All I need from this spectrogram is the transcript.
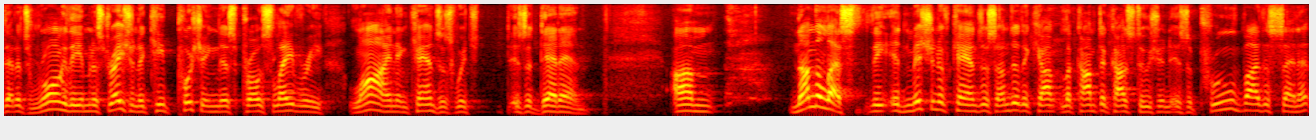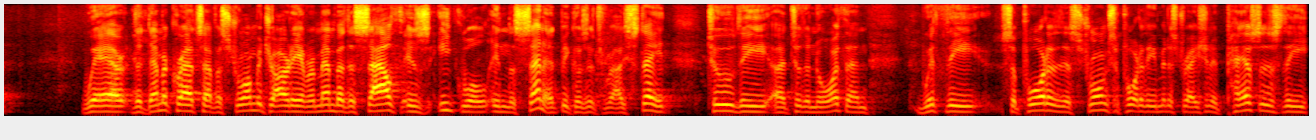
that it's wrong of the administration to keep pushing this pro-slavery line in Kansas, which is a dead end. Um, Nonetheless, the admission of Kansas under the Lecompton Constitution is approved by the Senate, where the Democrats have a strong majority. And remember, the South is equal in the Senate because it's a state to the, uh, to the North. And with the support of the strong support of the administration, it passes the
